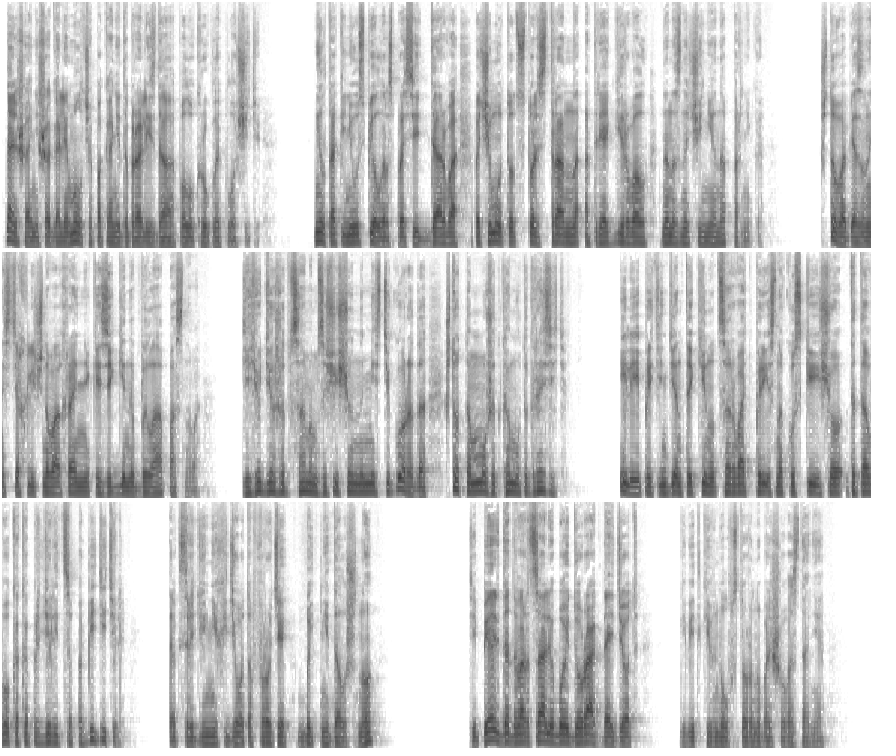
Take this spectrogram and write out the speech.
Дальше они шагали молча, пока не добрались до полукруглой площади. Нил так и не успел расспросить Дарва, почему тот столь странно отреагировал на назначение напарника. Что в обязанностях личного охранника Зигины было опасного? Ее держат в самом защищенном месте города, что там может кому-то грозить? Или претенденты кинутся рвать приз на куски еще до того, как определится победитель? Так среди них идиотов вроде быть не должно. Теперь до дворца любой дурак дойдет. Гвит кивнул в сторону большого здания.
